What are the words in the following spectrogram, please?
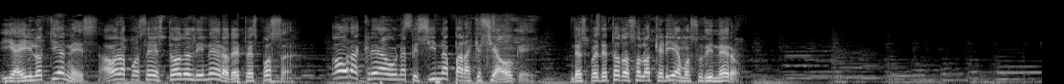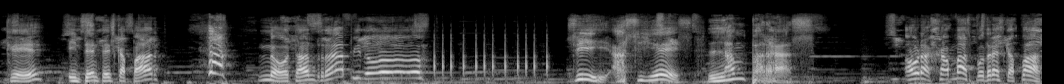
Y ahí lo tienes. Ahora posees todo el dinero de tu esposa. Ahora crea una piscina para que se ahogue. Después de todo solo queríamos su dinero. ¿Qué? ¿Intenta escapar? ¡Ja! ¡No tan rápido! Sí, así es, lámparas. Ahora jamás podrá escapar,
